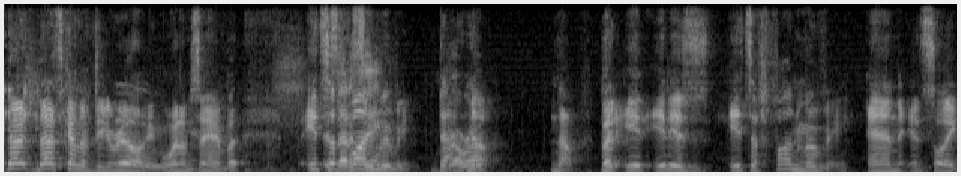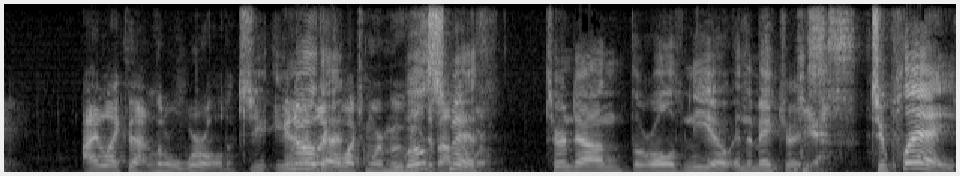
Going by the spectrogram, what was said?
that, that's kind of derailing what I'm saying. But it's Is a that a fun zing? movie. That, no, no, but it, it is it's a fun movie, and it's like I like that little world. Do you, you and know I like that to watch more movies Will about that Smith world. Turned down the role of Neo in The Matrix Yes. to play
